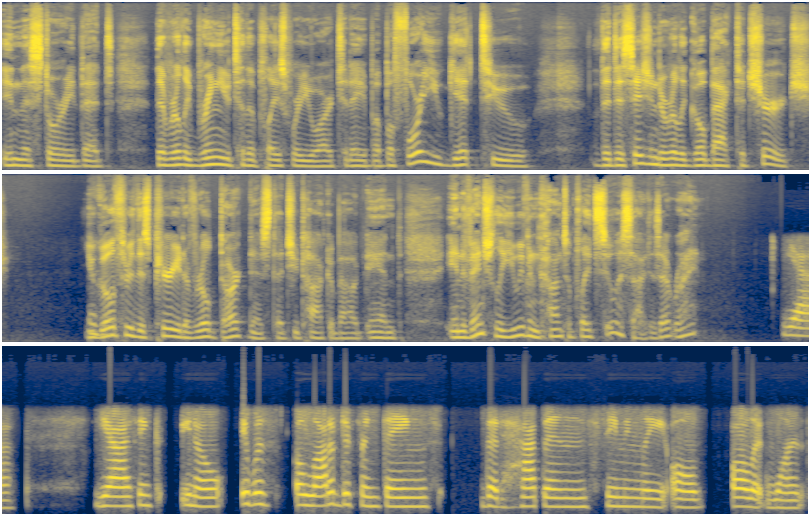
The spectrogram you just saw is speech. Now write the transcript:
in this story that that really bring you to the place where you are today. But before you get to the decision to really go back to church, you go mm-hmm. through this period of real darkness that you talk about and and eventually you even contemplate suicide is that right Yeah. Yeah, I think, you know, it was a lot of different things that happened seemingly all all at once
